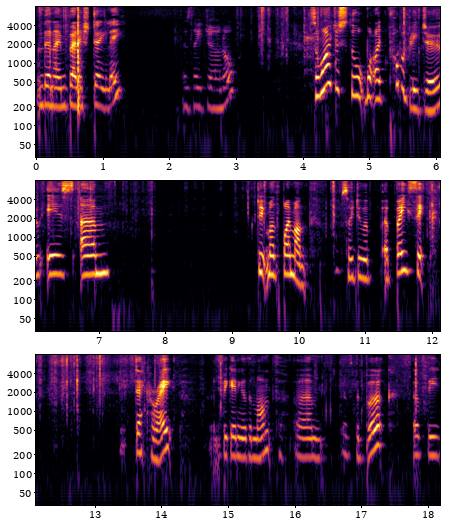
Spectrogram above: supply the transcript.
and then I embellish daily as they journal. So I just thought what I'd probably do is um, do it month by month. So do a, a basic decorate at the beginning of the month um, of the book of the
